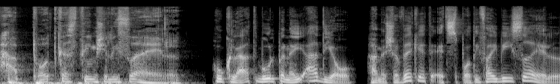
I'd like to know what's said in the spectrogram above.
הפודקאסטים של ישראל. הוקלט באולפני אדיו, המשווקת את ספוטיפיי בישראל.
